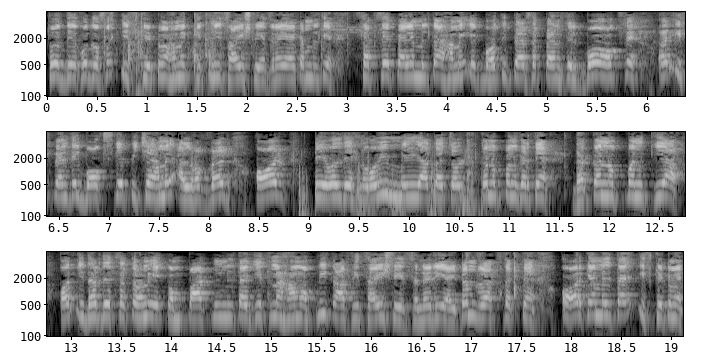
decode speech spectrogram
तो देखो दोस्तों, इस किट में हमें कितनी सारी स्टेशनरी आइटम मिलती है। सबसे पहले मिलता है हमें एक बहुत ही प्यार सा पेंसिल बॉक्स और इस पेंसिल बॉक्स के पीछे हमें अल्फ़ाबेट और टेबल देखने को भी मिल जाता है। चलो ढक्कन ओपन करते हैं। ढक्कन ओपन किया और इधर देख सकते हो हमें एक कंपार्टमेंट मिलता है, जिसमें हम अपनी काफ़ी सारी स्टेशनरी आइटम रख सकते हैं। और क्या मिलता है? इस किट में।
